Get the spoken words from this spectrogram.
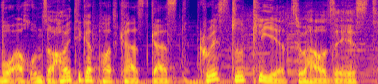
wo auch unser heutiger Podcast-Gast Crystal Clear zu Hause ist.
